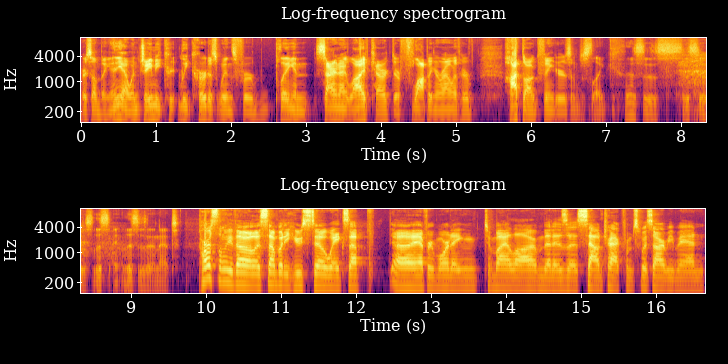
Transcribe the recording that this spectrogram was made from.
or something. And yeah, when Jamie Lee Curtis wins for playing a Saturday Night Live character, flopping around with her hot dog fingers, I'm just like, this is this is this this isn't it. Personally, though, as somebody who still wakes up uh, every morning to my alarm that is a soundtrack from Swiss Army Man,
